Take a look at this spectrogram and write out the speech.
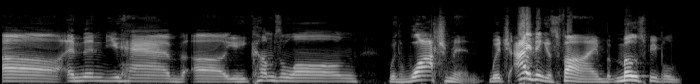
Uh, and then you have uh, he comes along with Watchmen, which I think is fine, but most people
